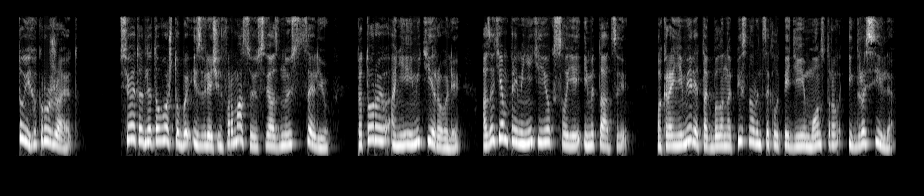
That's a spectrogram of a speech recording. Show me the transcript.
кто их окружает. Все это для того, чтобы извлечь информацию, связанную с целью, которую они имитировали, а затем применить ее к своей имитации. По крайней мере, так было написано в энциклопедии монстров Игдрасиля.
